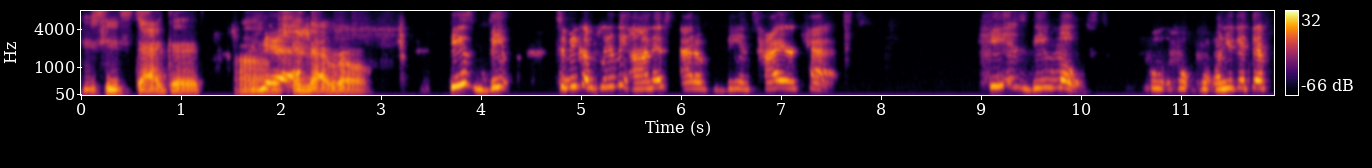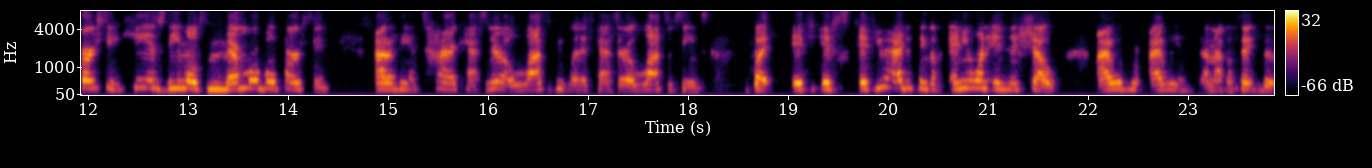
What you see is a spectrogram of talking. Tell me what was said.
He's he's that good um, yeah. in that role. He's the to be completely honest, out of the entire cast, he is the most. Who, who, when you get their first scene, he is the most memorable person out of the entire cast. And there are lots of people in this cast. There are lots of scenes. But if if if you had to think of anyone in this show, I would I would I'm not gonna say the,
